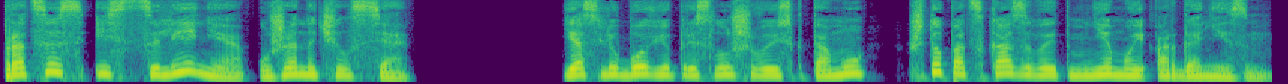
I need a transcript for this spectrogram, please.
Процесс исцеления уже начался. Я с любовью прислушиваюсь к тому, что подсказывает мне мой организм.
